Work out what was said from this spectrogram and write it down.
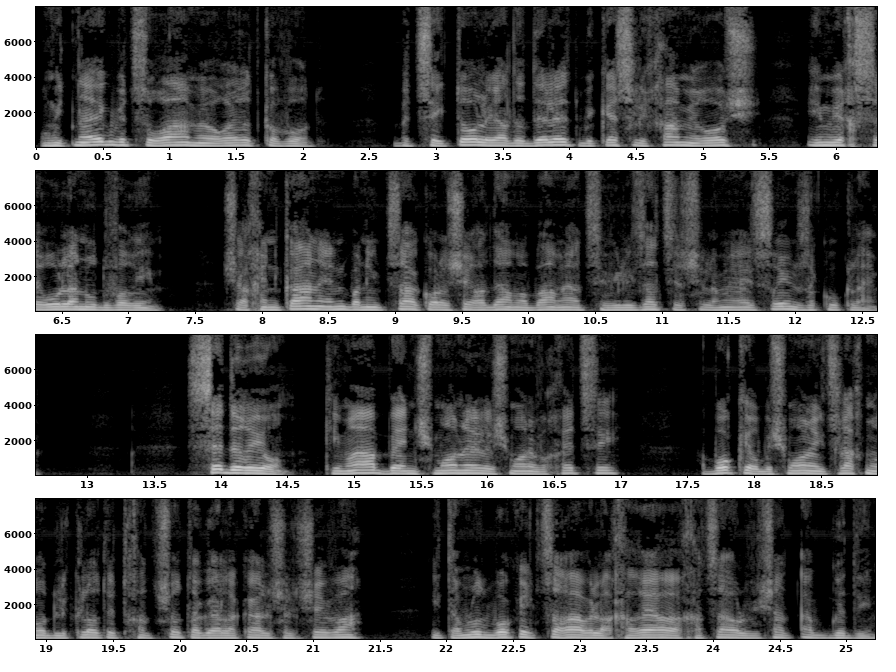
הוא מתנהג בצורה מעוררת כבוד. בצאתו ליד הדלת ביקש סליחה מראש אם יחסרו לנו דברים. שאכן כאן אין בנמצא כל אשר אדם הבא מהציוויליזציה של המאה ה-20 זקוק להם. סדר יום, כמעט בין שמונה לשמונה וחצי. הבוקר בשמונה הצלחנו עוד לקלוט את חדשות הגל הקל של שבע, התעמלות בוקר קצרה ולאחריה רחצה ולבישת הבגדים.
